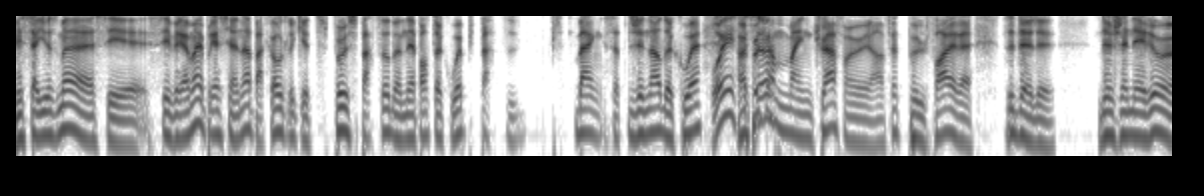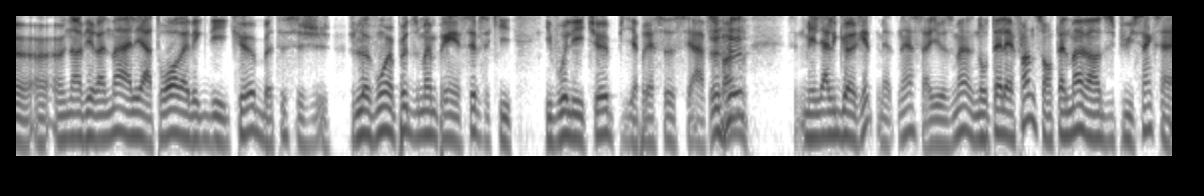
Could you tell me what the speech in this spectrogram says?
Mais sérieusement, c'est c'est vraiment impressionnant, par contre, là, que tu peux se partir de n'importe quoi, puis partir bang, ça te génère de quoi. Oui, c'est Un peu ça. comme Minecraft, un- en fait, peut le faire, euh, tu sais, de, le- de générer un, un- un environnement aléatoire avec des cubes. Tu sais, c'est- je, je le vois un peu du même principe, c'est qu'il il voit les cubes, puis après ça, c'est à fun. Mhm. C'est- Mais l'algorithme, maintenant, sérieusement, nos téléphones sont tellement rendus puissants que ça,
